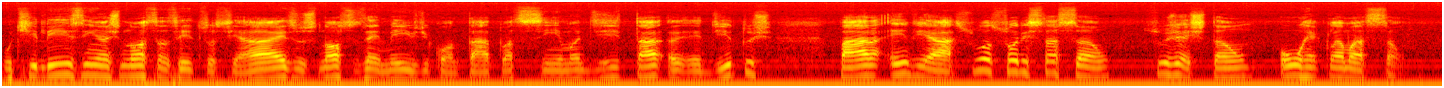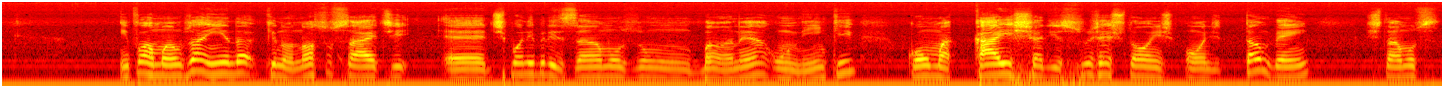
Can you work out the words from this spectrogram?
Utilizem as nossas redes sociais, os nossos e-mails de contato acima digita, eh, para enviar sua solicitação, sugestão ou reclamação. Informamos ainda que no nosso site é, disponibilizamos um banner, um link com uma caixa de sugestões, onde também estamos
